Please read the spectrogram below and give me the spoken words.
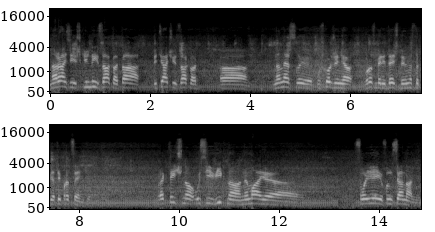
Наразі шкільний заклад та дитячий заклад е, нанесли ушкодження в розмірі десь 95%. Практично усі вікна не має своєї функціональності.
